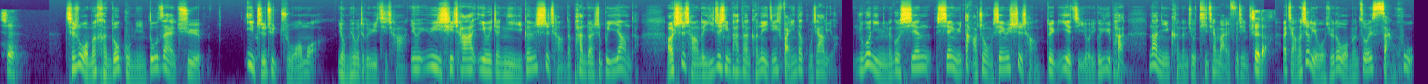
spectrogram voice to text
是其实我们很多股民都在去一直去琢磨有没有这个预期差，因为预期差意味着你跟市场的判断是不一样的，而市场的一致性判断可能已经反映在股价里了。如果你你能够先先于大众、先于市场对业绩有一个预判，那你可能就提前埋伏进去。是的，哎，讲到这里，我觉得我们作为散户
